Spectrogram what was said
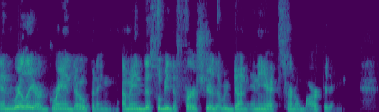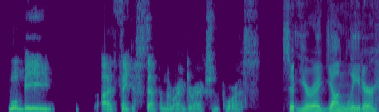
and really our grand opening. I mean, this will be the first year that we've done any external marketing. Will be, I think, a step in the right direction for us. So you're a young leader.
